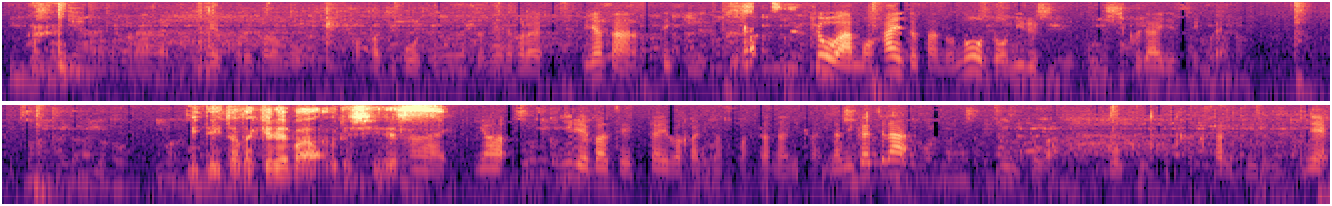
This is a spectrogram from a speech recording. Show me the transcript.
だからね、これからも頑張っていこうと思いますよね。だから皆さん、ぜひ、今日はもうハヤトさんのノートを見るっていう宿題ですね、これ。は見ていただければ嬉しいです。い。いや、見れば絶対わかります、また何か。何かしらヒントがすごく隠されているんですね。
